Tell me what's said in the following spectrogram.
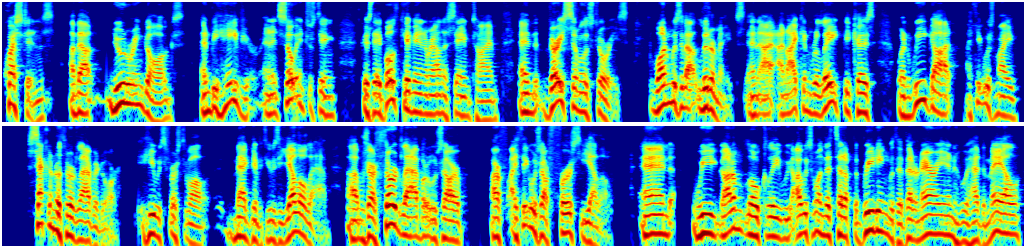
questions about neutering dogs and behavior. And it's so interesting because they both came in around the same time and very similar stories. One was about litter mates. And I, and I can relate because when we got, I think it was my second or third Labrador, he was, first of all, magnificent. He was a yellow lab. Uh, it was our third lab, but it was our, our, I think it was our first yellow. And we got them locally. We, I was the one that set up the breeding with a veterinarian who had the male.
